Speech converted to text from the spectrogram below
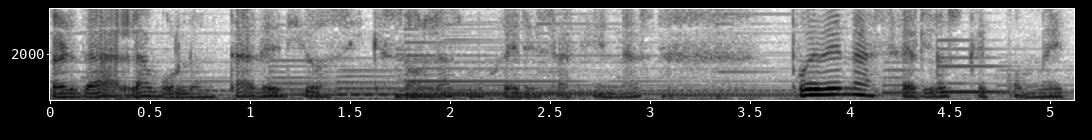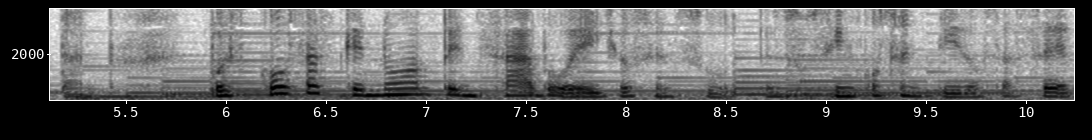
¿verdad?, la voluntad de Dios y que son las mujeres ajenas, pueden hacer los que cometan pues cosas que no han pensado ellos en, sus cinco sentidos hacer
